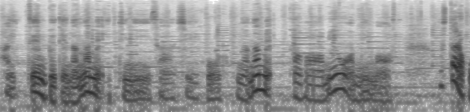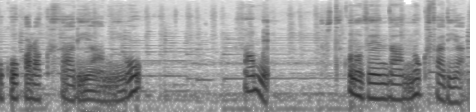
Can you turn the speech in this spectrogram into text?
はい、全部で7目1234567目長編みを編みます。そしたらここから鎖編みを3目。そしてこの前段の鎖編み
